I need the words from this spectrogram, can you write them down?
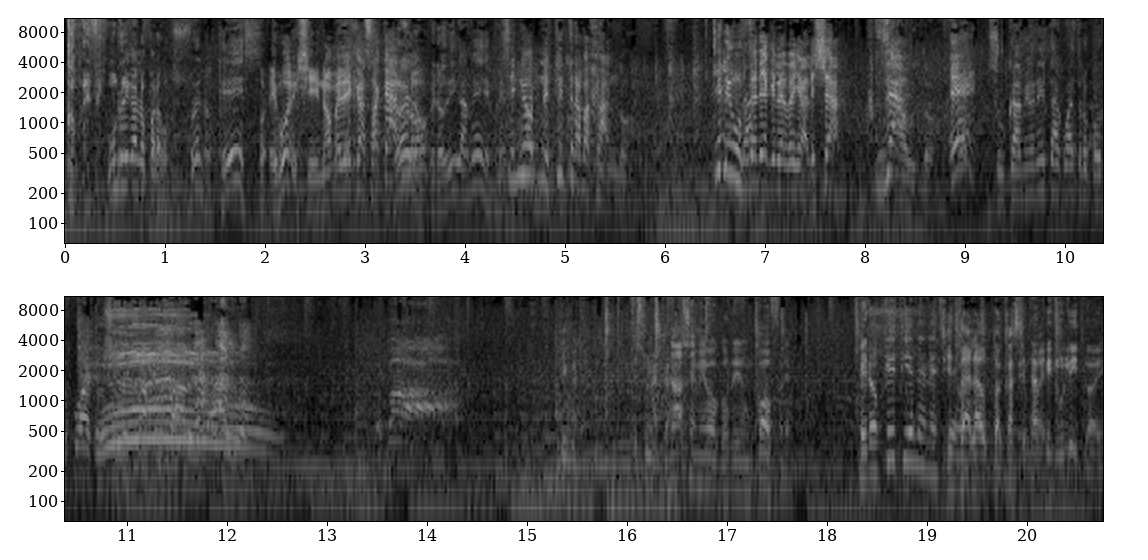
Copperfield, un regalo para vos. Bueno, ¿qué es? Eh, bueno, si no me deja sacarlo. Bueno, pero dígame. me- Señor, le estoy trabajando. ¿Qué le gustaría que le regale? Ya. Un Ya. auto. ¿Eh? Su camioneta 4x4, su descapotable, algo. Dímelo. Es una No caja. se me iba a ocurrir un cofre. ¿Pero qué tienen este Si está el auto acá, se Está muere. pirulito ahí.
